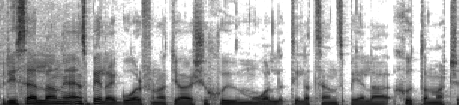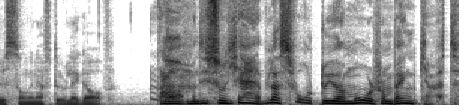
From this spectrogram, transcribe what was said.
För det är sällan en spelare går från att göra 27 mål till att sen spela 17 matcher säsongen efter och lägga av. Ja, men det är så jävla svårt att göra mål från bänken vet du.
